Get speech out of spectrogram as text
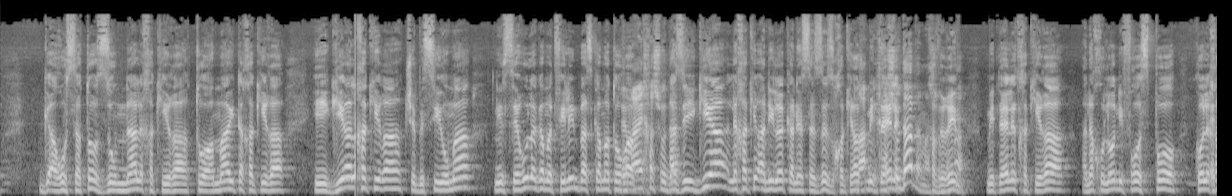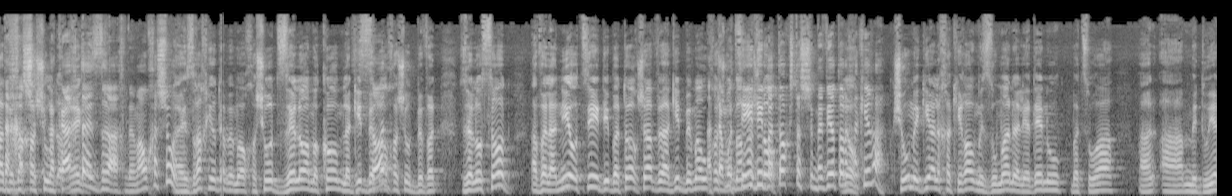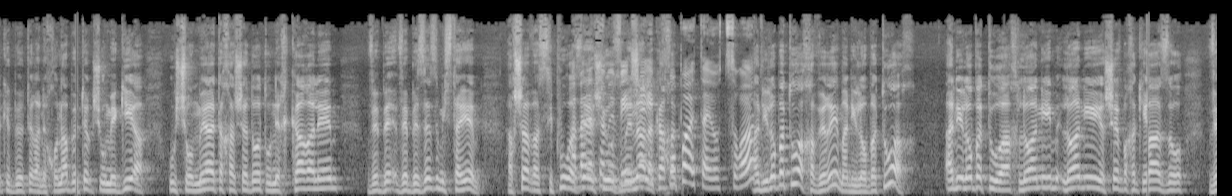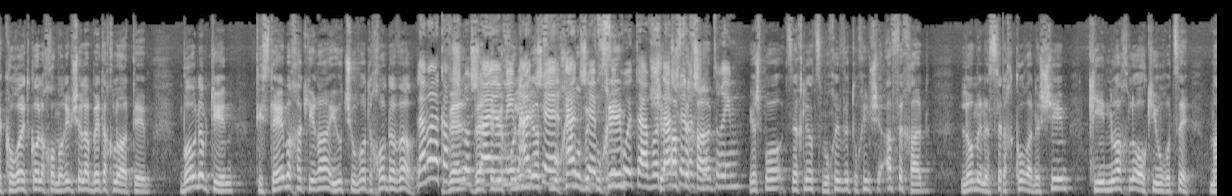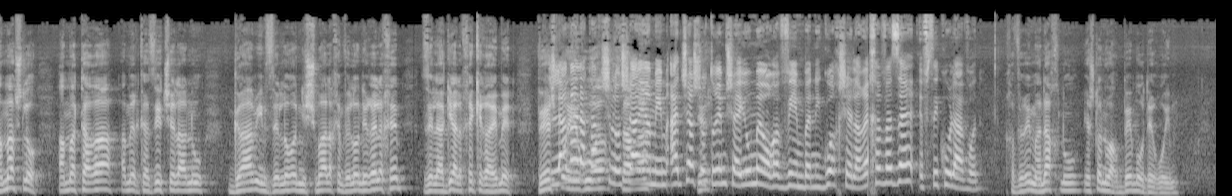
ארוסתו זומנה לחקירה, תואמה איתה חקירה, היא הגיעה לחקירה, כשבסיומה נמסרו לה גם התפילין בהסכמת הוריו. במה היא חשודה? אז היא הגיעה לחקירה, אני לא אכנס לזה, זו חקירה מה, היא שמתנהלת. חשודה במשהו, חברים, במה? מתנהלת חקירה, אנחנו לא נפרוס פה כל אחד במה החש- חשוד. לקח את רגע. האזרח, במה הוא חשוד? האזרח יודע במה הוא חשוד, זה לא המקום להגיד במה? הוא חשוד. בווד... זה לא סוד, אבל אני אוציא את דיבתו עכשיו ואגיד במה הוא אתה חשוד, ממש לא. מוציא את דיבתו כשאתה מביא אותו לא. לחקירה. כשהוא מגיע לחקירה הוא מזומן על ידינו בצורה המדויקת ביותר, הנכונה ביותר. כשהוא מגיע, הוא שומע את החשדות, הוא נחקר עליהם, וב... ובזה זה מסתיים. עכשיו, הסיפור אבל הזה אתה שהיא מבין הוזמנה שיקחו לקחת... פה את היוצרות? אני לא בטוח, חברים, אני לא בטוח. אני לא בטוח, לא אני, לא אני יושב בחקירה הזו וקורא את כל החומרים שלה, בטח לא אתם. בואו נמתין, תסתיים החקירה, יהיו תשובות לכל דבר. למה לקח ו- שלושה ימים עד ש- עד שהפסיקו את העבודה של אחד- השוטרים? יש פה, צריך להיות סמוכים ובטוחים שאף אחד לא מנסה לחקור אנשים כי נוח לו או כי הוא רוצה. ממש לא. המטרה המרכזית שלנו, גם אם זה לא נשמע לכם ולא נראה לכם, זה להגיע לחקר האמת. ויש פה למה אירוע, לקח שלושה שרה, ימים עד שהשוטרים שהיו מעורבים בניגוח של הרכב הזה הפסיקו לעבוד? חברים, אנחנו, יש לנו הרבה מאוד אירועים.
